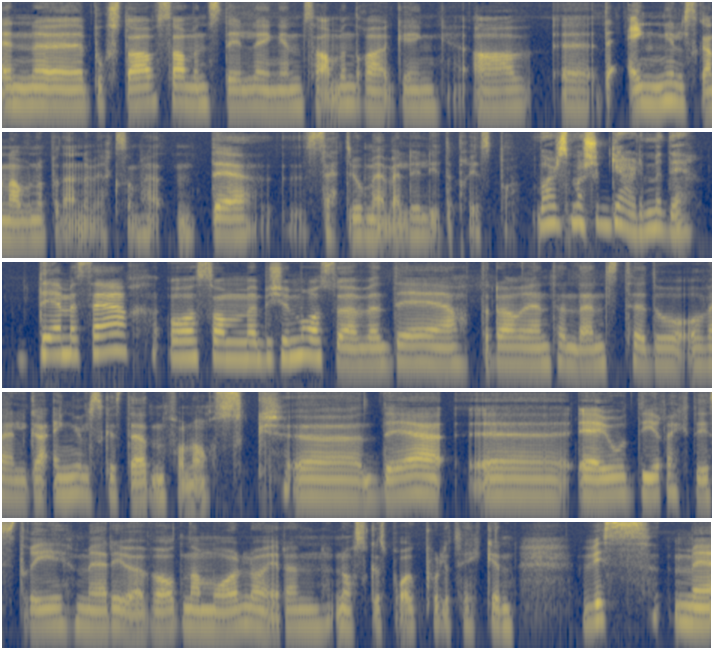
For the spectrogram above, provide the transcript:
en eh, bokstavsammenstilling, en sammendraging av eh, det engelske navnet på denne virksomheten. Det setter jo vi veldig lite pris på. Hva er det som er så gærent med det? Det vi ser, og som bekymrer oss over, det er at det er en tendens til å velge engelsk istedenfor norsk. Eh, det er jo direkte i strid med de overordna målene i den norske språkpolitikken. Hvis vi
